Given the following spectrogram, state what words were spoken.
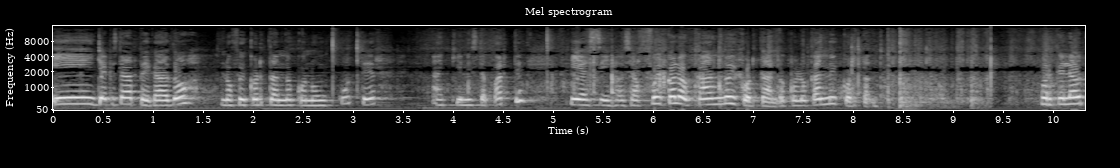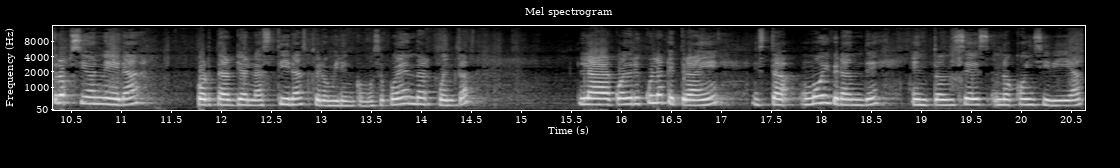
y ya que estaba pegado lo fui cortando con un cúter aquí en esta parte y así, o sea, fui colocando y cortando, colocando y cortando. Porque la otra opción era cortar ya las tiras, pero miren, como se pueden dar cuenta, la cuadrícula que trae está muy grande, entonces no coincidía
